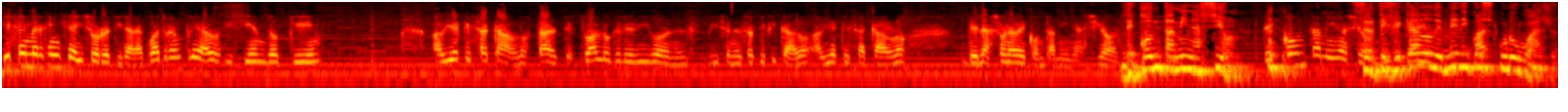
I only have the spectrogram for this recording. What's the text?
Esa emergencia hizo retirar a cuatro empleados diciendo que había que sacarlo, está textual lo que le digo, en el- dice en el certificado, había que sacarlo de la zona de contaminación. De contaminación. De contaminación. Certificado de médicos Ah, uruguayos.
